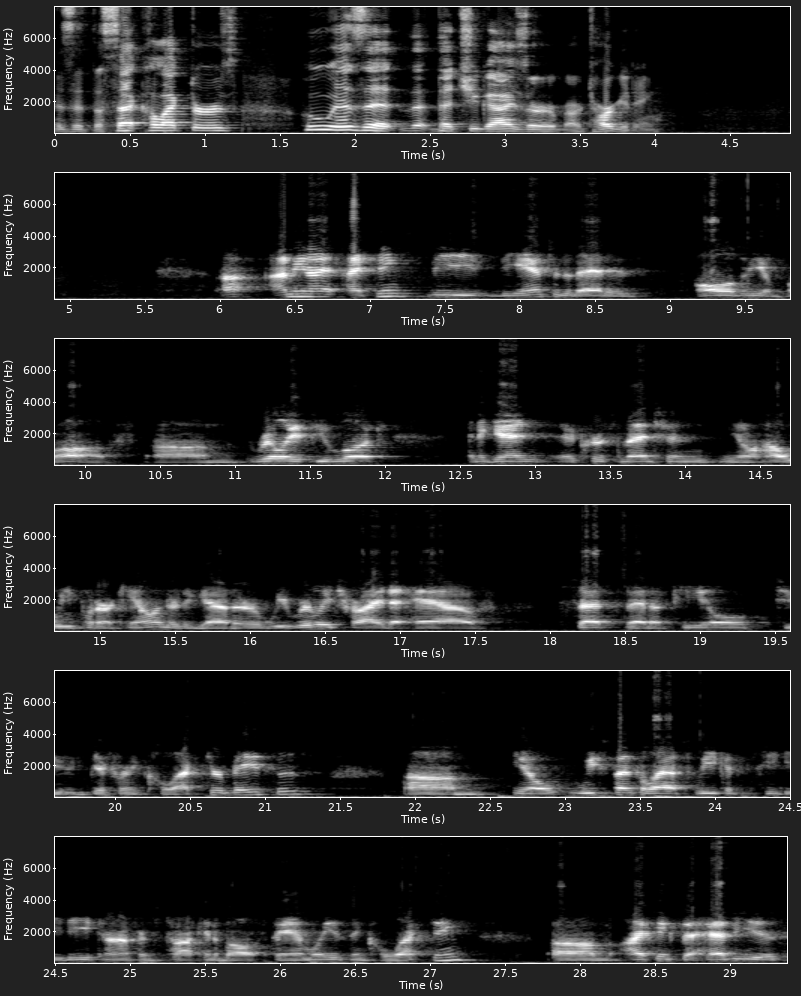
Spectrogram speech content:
is it the set collectors? Who is it that, that you guys are, are targeting? Uh, I mean, I, I think the the answer to that is all of the above. Um, really, if you look and again, uh, Chris mentioned, you know, how we put our calendar together. We really try to have sets that appeal to different collector bases. Um, you know, we spent the last week at the CDD conference talking about families and collecting. Um, I think the heaviest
